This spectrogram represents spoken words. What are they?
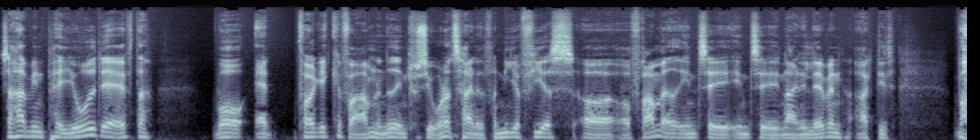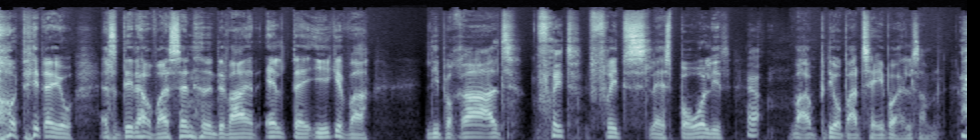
Så har vi en periode derefter, hvor at folk ikke kan få armene ned, inklusive undertegnet fra 89 og, og fremad indtil, indtil 9-11-agtigt. Hvor det der jo, altså det der jo var sandheden, det var, at alt der ikke var liberalt, frit, frit slash borgerligt, ja. var, det var bare taber alle sammen.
